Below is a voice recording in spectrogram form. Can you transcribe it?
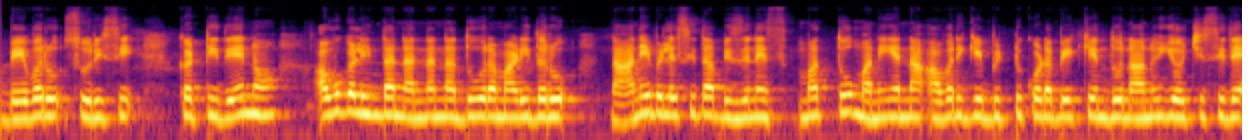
ಬೆವರು ಸುರಿಸಿ ಕಟ್ಟಿದೇನೋ ಅವುಗಳಿಂದ ನನ್ನನ್ನು ದೂರ ಮಾಡಿದರು. ನಾನೇ ಬೆಳೆಸಿದ ಬಿಸಿನೆಸ್ ಮತ್ತು ಮನೆಯನ್ನು ಅವರಿಗೆ ಬಿಟ್ಟುಕೊಡಬೇಕೆಂದು ನಾನು ಯೋಚಿಸಿದೆ.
